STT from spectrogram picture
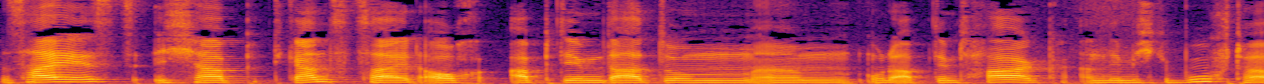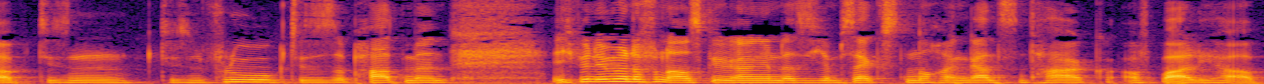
Das heißt, ich habe die ganze Zeit auch ab dem Datum ähm, oder ab dem Tag, an dem ich gebucht habe, diesen, diesen Flug, dieses Apartment, ich bin immer davon ausgegangen, dass ich am 6. noch einen ganzen Tag auf Bali habe.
